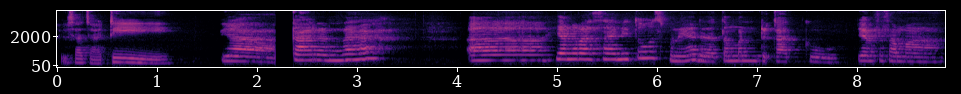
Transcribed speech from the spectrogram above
Bisa jadi. Ya, karena eh yang ngerasain itu sebenarnya adalah teman dekatku yang sesama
